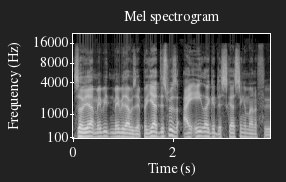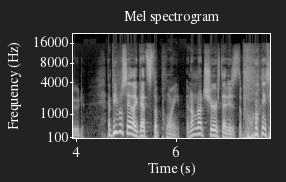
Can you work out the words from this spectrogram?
So yeah, maybe maybe that was it. But yeah, this was I ate like a disgusting amount of food. And people say like that's the point. And I'm not sure if that is the point.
